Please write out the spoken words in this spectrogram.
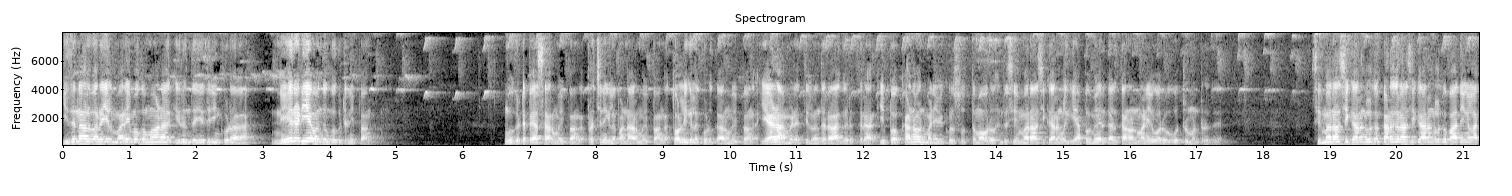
இதனால் வரையில் மறைமுகமான இருந்த எதிரியும் கூட நேரடியாக வந்து உங்ககிட்ட நிற்பாங்க உங்ககிட்ட பேச ஆரம்பிப்பாங்க பிரச்சனைகளை பண்ண ஆரம்பிப்பாங்க தொல்லைகளை கொடுக்க ஆரம்பிப்பாங்க. ஏழாம் இடத்தில் வந்து ராகு இருக்கிறார். இப்போ கணவன் மனைவிக்குள் சுத்தமாக ஒரு இந்த சிம்மராசிக்காரங்களுக்கு எப்பவுமே இருக்காது கணவன் மனைவி ஒரு ஒற்றுமன்றது சிம்மராசிக்காரங்களுக்கும் கடகராசிக்காரங்களுக்கும் பார்த்தீங்கன்னா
